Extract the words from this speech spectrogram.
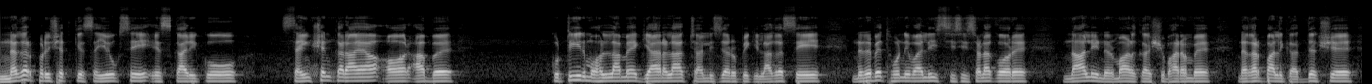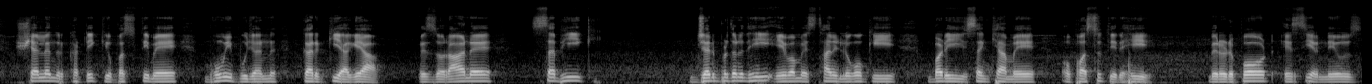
नगर परिषद के सहयोग से इस कार्य को सैंक्शन कराया और अब कुटीर मोहल्ला में ग्यारह लाख चालीस हज़ार रुपये की लागत से निर्मित होने वाली सीसी सड़क और नाली निर्माण का शुभारंभ नगर पालिका अध्यक्ष शैलेंद्र खटीक की उपस्थिति में भूमि पूजन कर किया गया। इस दौरान सभी जनप्रतिनिधि एवं स्थानीय लोगों की बड़ी संख्या में उपस्थिति रही। Bureau report Asian news.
